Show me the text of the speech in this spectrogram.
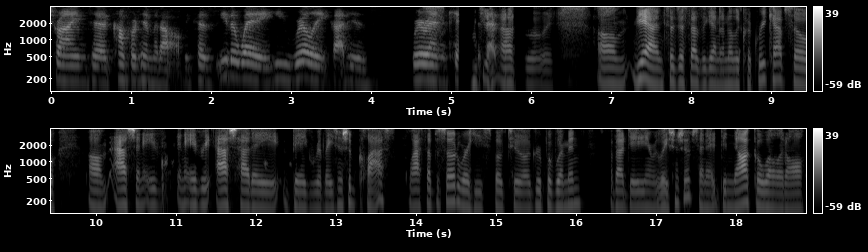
trying to comfort him at all because either way, he really got his rear end kicked. Yeah, absolutely. Um, yeah, and so just as again another quick recap. So um, Ash and, Avery, and Avery, Ash had a big relationship class last episode where he spoke to a group of women about dating and relationships, and it did not go well at all.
